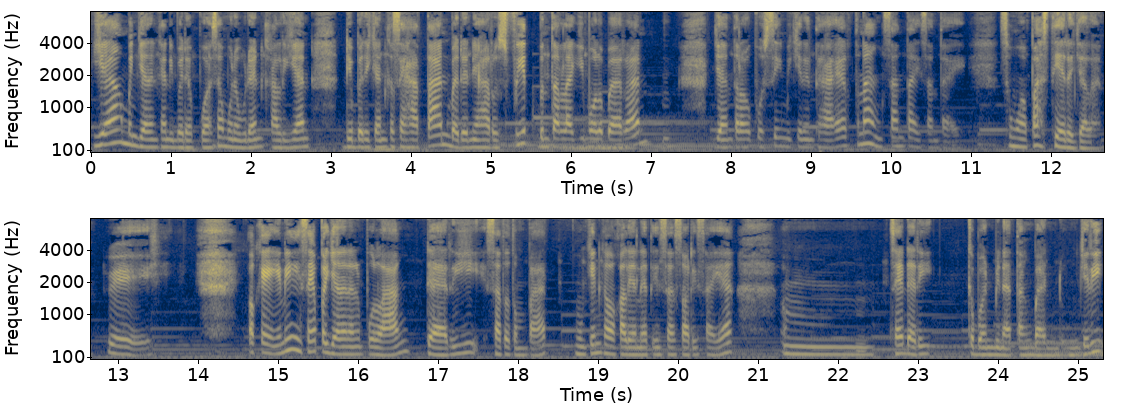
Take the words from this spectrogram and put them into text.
yang menjalankan ibadah puasa mudah-mudahan kalian diberikan kesehatan, badannya harus fit, bentar lagi mau lebaran. Jangan terlalu pusing mikirin THR, tenang, santai, santai. Semua pasti ada jalan. Wih. Oke, ini saya perjalanan pulang dari satu tempat. Mungkin kalau kalian lihat instastory saya, hmm, saya dari kebun binatang Bandung. Jadi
